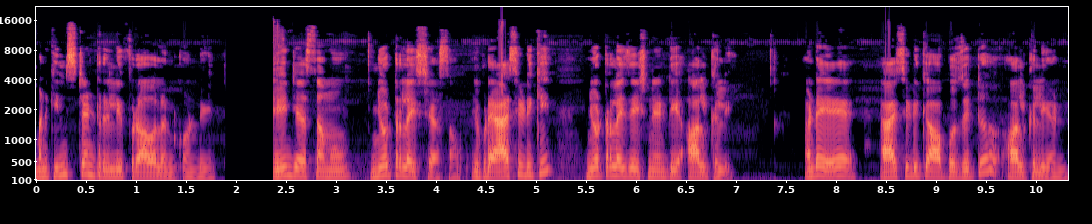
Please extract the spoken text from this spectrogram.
మనకి ఇన్స్టెంట్ రిలీఫ్ రావాలనుకోండి ఏం చేస్తాము? న్యూట్రలైజ్ చేస్తాం. ఇప్పుడు యాసిడ్కి న్యూట్రలైజేషన్ ఏంటి? ఆల్కలి. అంటే యాసిడ్కి ఆపోజిట్ ఆల్కలీ అంట.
